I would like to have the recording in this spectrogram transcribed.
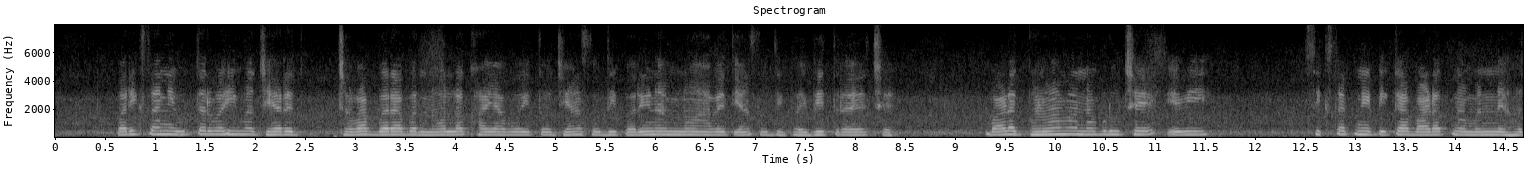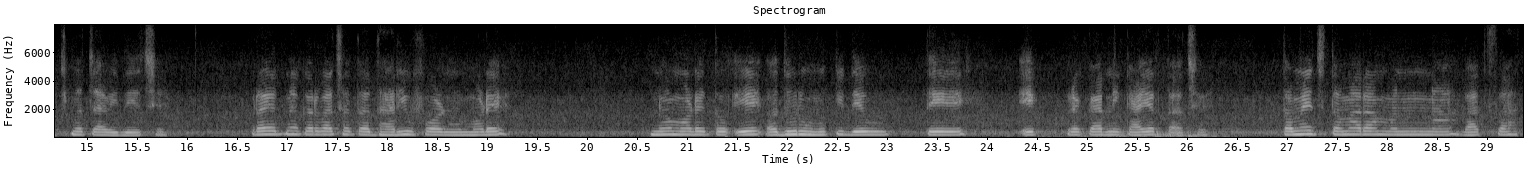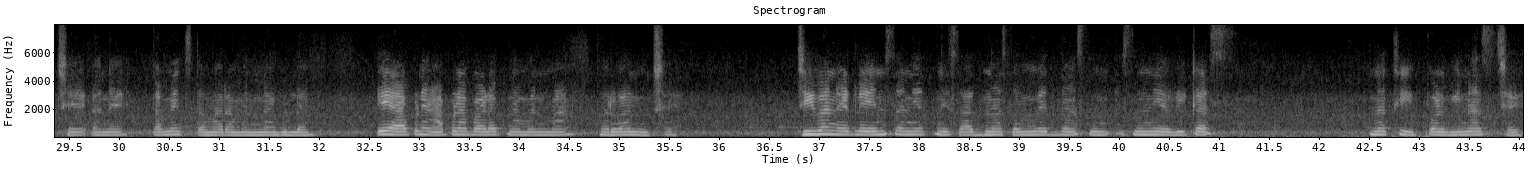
પરીક્ષાની ઉત્તરવહીમાં જ્યારે જવાબ બરાબર ન લખાયા હોય તો જ્યાં સુધી પરિણામ ન આવે ત્યાં સુધી ભયભીત રહે છે. બાળક ભણવામાં નબળું છે એવી શિક્ષકની ટીકા બાળકના મનને હચમચાવી દે છે. પ્રયત્ન કરવા છતાં ધાર્યું ફળ મળે ન મળે તો એ અધૂરું મૂકી દેવું તે એક પ્રકારની કાયરતા છે. તમે જ તમારા મનના બાદશાહ છે અને તમે જ તમારા મનના ગુલામ એ આપણે આપણા બાળકના મનમાં ભરવાનું છે. જીવન એટલે ઇન્સાનિયતની સાધના, સંવેદના શૂન્ય વિકાસ નથી, પણ વિનાશ છે.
